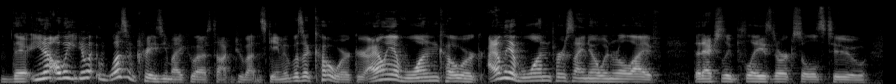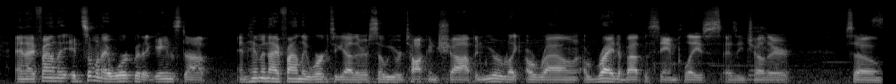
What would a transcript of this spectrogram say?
there. You know, oh wait, you know what? It wasn't Crazy Mike who I was talking to about this game. It was a coworker. I only have one coworker. I only have one person I know in real life that actually plays Dark Souls 2, and I finally it's someone I work with at GameStop. And him and I finally worked together, so we were talking shop, and we were like around, right about the same place as each other. So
